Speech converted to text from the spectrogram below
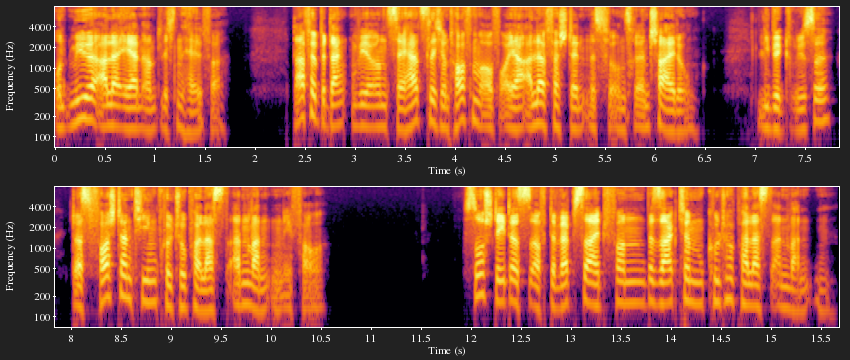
und Mühe aller ehrenamtlichen Helfer. Dafür bedanken wir uns sehr herzlich und hoffen auf euer aller Verständnis für unsere Entscheidung. Liebe Grüße, das Vorstandteam Kulturpalast Anwanden e.V. So steht es auf der Website von besagtem Kulturpalast Anwanden.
